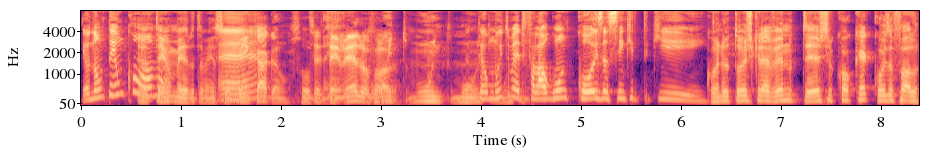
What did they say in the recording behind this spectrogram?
Eu não tenho como. Eu tenho medo também, sou É. bem cagão. Sou Você bem- tem medo, Flávio? Muito, muito, muito. Eu tenho muito medo de falar alguma coisa assim que. que... Quando eu tô escrevendo texto, qualquer coisa eu falo,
